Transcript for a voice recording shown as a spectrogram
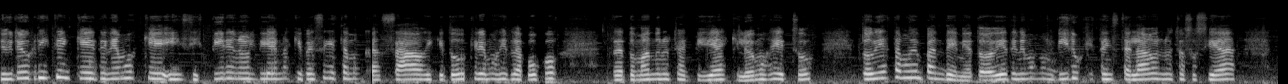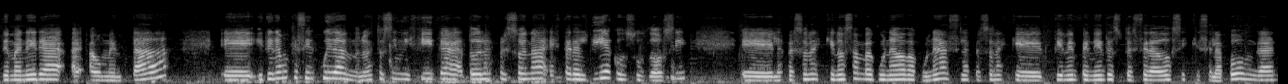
Yo creo, Cristian, que tenemos que insistir en no olvidarnos que parece que estamos cansados y que todos queremos ir de a poco retomando nuestras actividades, que lo hemos hecho. Todavía estamos en pandemia, todavía tenemos un virus que está instalado en nuestra sociedad de manera aumentada eh, y tenemos que seguir cuidándonos. Esto significa a todas las personas estar al día con sus dosis, eh, las personas que no se han vacunado, vacunarse, las personas que tienen pendiente su tercera dosis, que se la pongan.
